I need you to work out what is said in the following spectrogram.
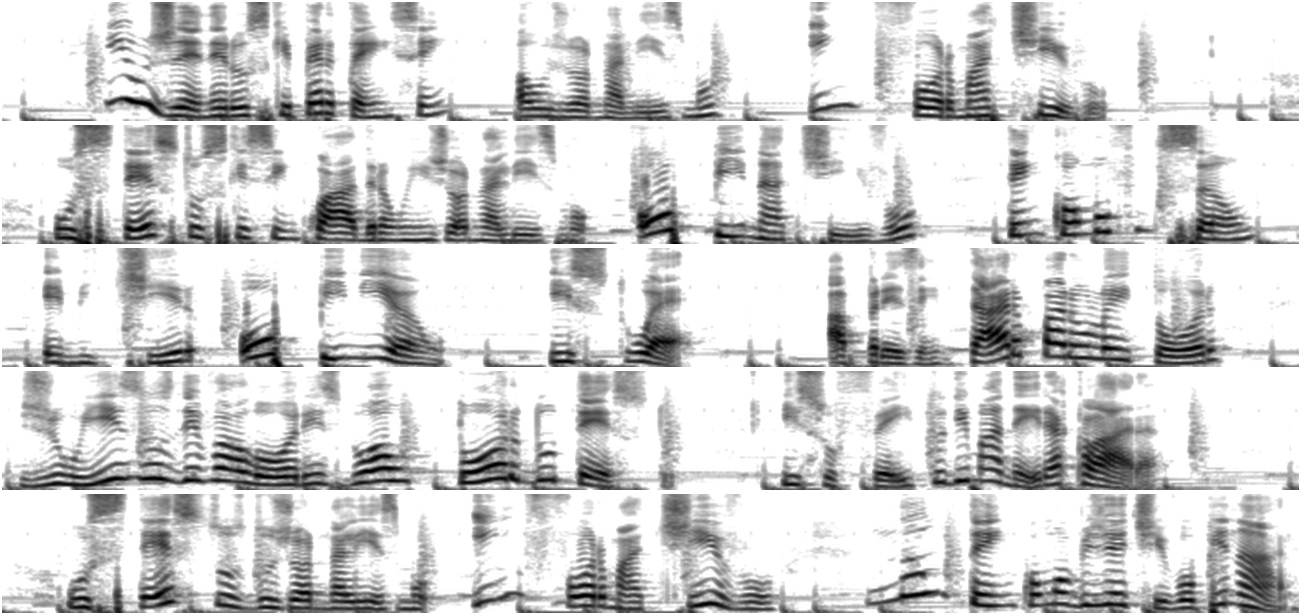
e os gêneros que pertencem ao jornalismo informativo. Os textos que se enquadram em jornalismo opinativo têm como função emitir opinião, isto é, apresentar para o leitor juízos de valores do autor do texto, isso feito de maneira clara. Os textos do jornalismo informativo não têm como objetivo opinar,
